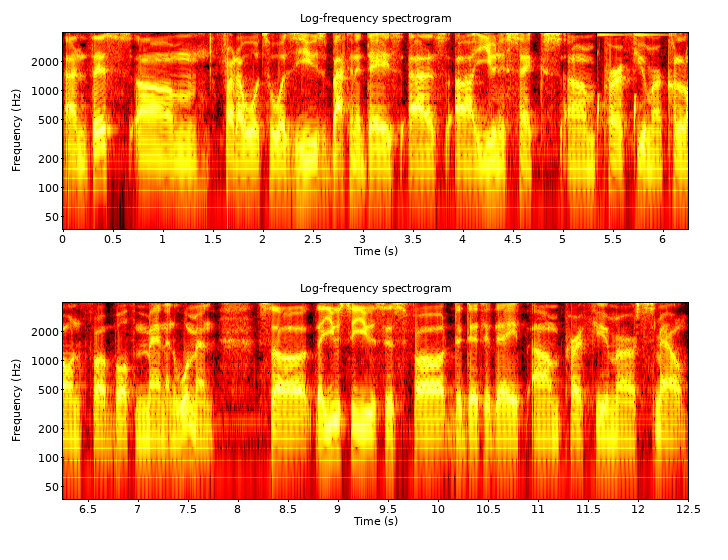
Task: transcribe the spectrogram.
And this um, Florida water was used back in the days as a unisex um, cologne for both men and women. So they used to use this for the day-to-day um, perfume or smell.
